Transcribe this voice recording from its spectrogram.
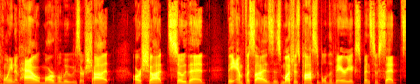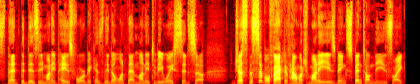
point of how Marvel movies are shot are shot so that they emphasize as much as possible the very expensive sets that the Disney money pays for because they don't want that money to be wasted. So just the simple fact of how much money is being spent on these like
